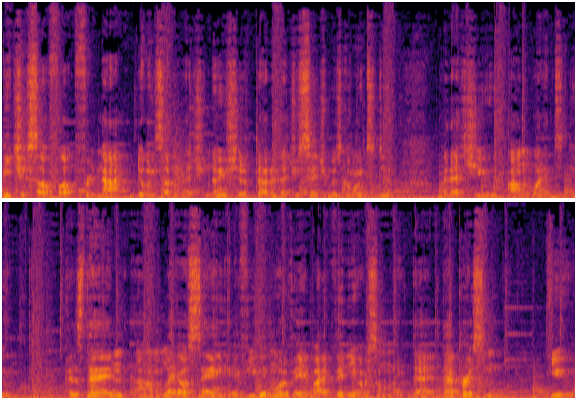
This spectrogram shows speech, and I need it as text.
beat yourself up for not doing something that you know you should have done or that you said you was going to do or that you um, wanted to do. Because then, um, like I was saying, if you get motivated by a video or something like that, that person, you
